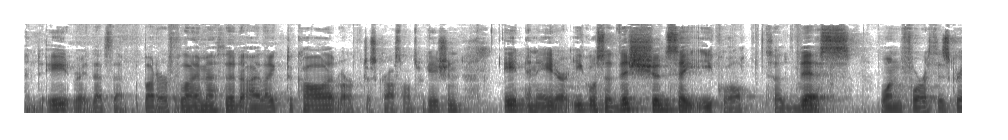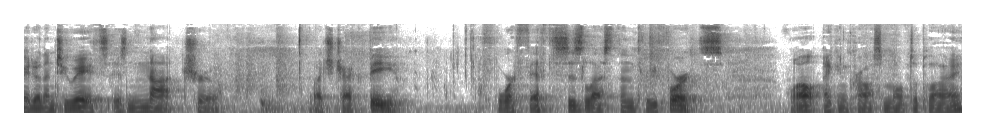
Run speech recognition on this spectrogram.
and 8, right, that's that butterfly method I like to call it, or just cross multiplication. 8 and 8 are equal, so this should say equal. So this, 1 fourth is greater than 2 eighths, is not true. Let's check B. 4 fifths is less than 3 fourths. Well, I can cross multiply.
